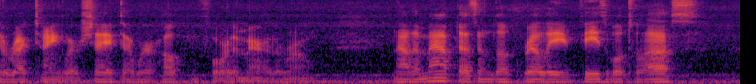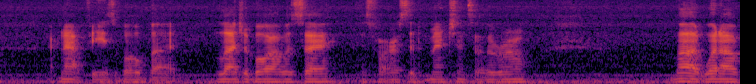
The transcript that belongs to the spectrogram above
the rectangular shape that we're hoping for to mirror the room. Now the map doesn't look really feasible to us, or not feasible, but legible I would say, as far as the dimensions of the room. But what I've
